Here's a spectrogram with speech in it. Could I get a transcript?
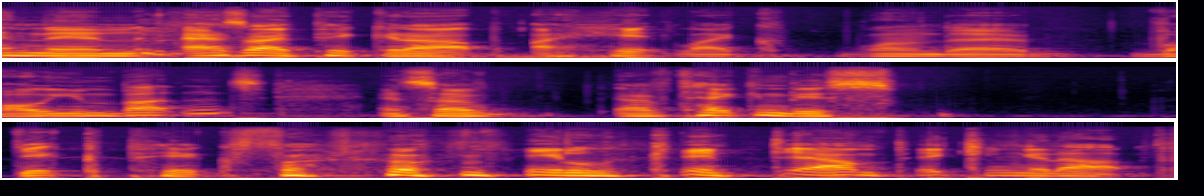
and then as I pick it up, I hit like one of the volume buttons. And so I've taken this dick pic photo of me looking down, picking it up.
